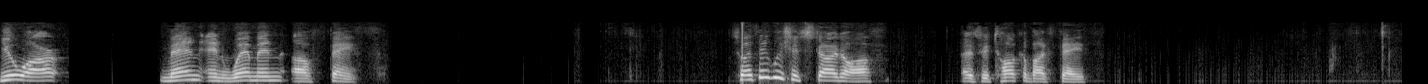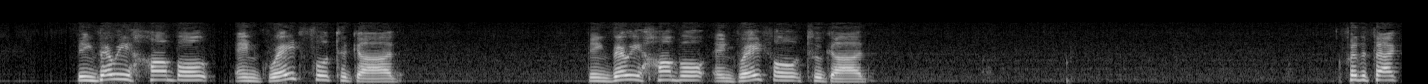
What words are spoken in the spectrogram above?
you are men and women of faith. So I think we should start off as we talk about faith being very humble and grateful to God, being very humble and grateful to God for the fact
